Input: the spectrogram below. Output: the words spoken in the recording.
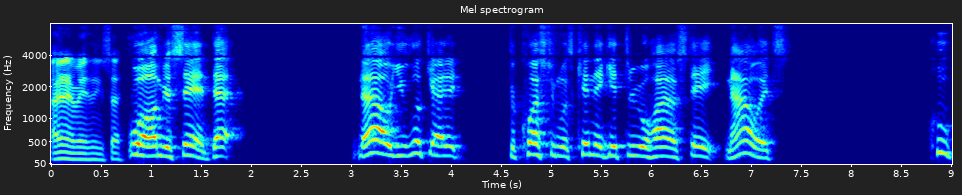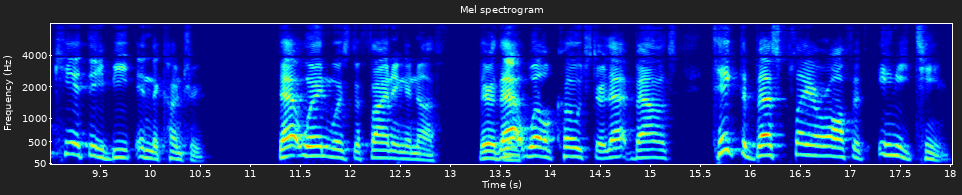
I didn't have anything to say. Well, I'm just saying that now you look at it, the question was, can they get through Ohio State? Now it's who can't they beat in the country? That win was defining enough. They're that yeah. well coached, they're that balanced. Take the best player off of any team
